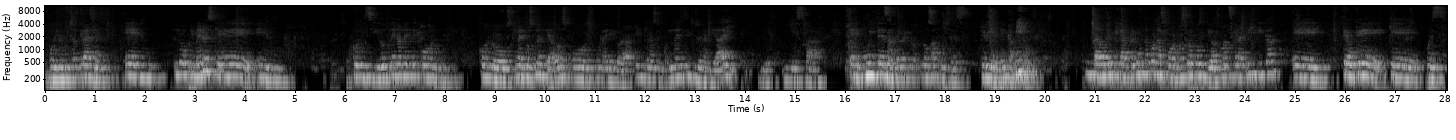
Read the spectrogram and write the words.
Bueno, muchas gracias. Em, lo primero es que em, coincido plenamente con, con, los retos planteados por, por, la directora en relación con la institucionalidad y, y, está eh, muy interesante ver los ajustes que vienen en camino. Dado que Pilar pregunta por las formas propositivas más que la crítica, eh, creo que, que pues,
